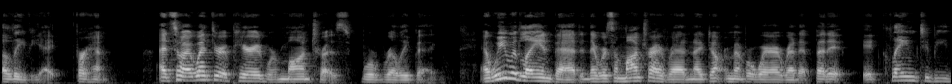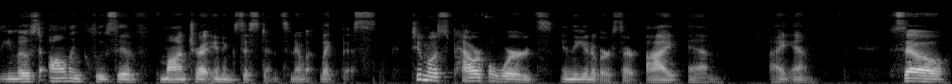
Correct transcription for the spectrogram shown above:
alleviate for him. And so I went through a period where mantras were really big. And we would lay in bed, and there was a mantra I read, and I don't remember where I read it, but it, it claimed to be the most all inclusive mantra in existence. And it went like this Two most powerful words in the universe are I am. I am. So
